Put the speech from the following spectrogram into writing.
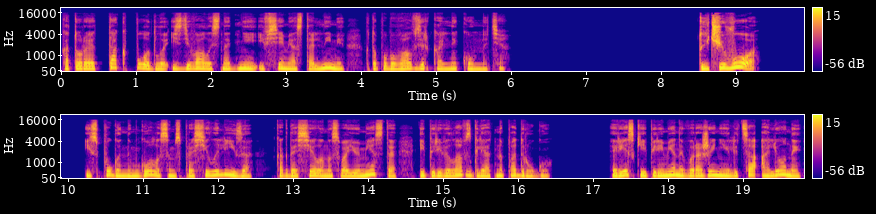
которое так подло издевалось над ней и всеми остальными, кто побывал в зеркальной комнате. «Ты чего?» — испуганным голосом спросила Лиза, когда села на свое место и перевела взгляд на подругу. Резкие перемены в выражении лица Алены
